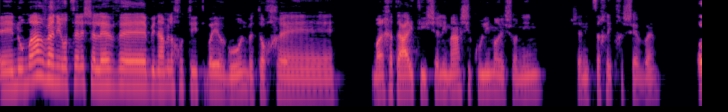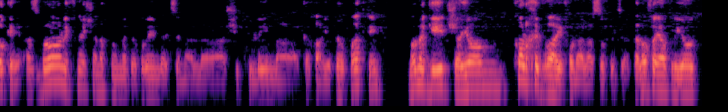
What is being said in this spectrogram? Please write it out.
אה, נאמר ואני רוצה לשלב אה, בינה מלאכותית בארגון בתוך אה, מערכת ה-IT שלי, מה השיקולים הראשונים שאני צריך להתחשב בהם? אוקיי, okay, אז בואו לפני שאנחנו מדברים בעצם על השיקולים ככה יותר פרקטיים, בוא נגיד שהיום כל חברה יכולה לעשות את זה, אתה לא חייב להיות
